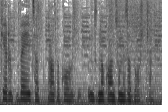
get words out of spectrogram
kjer vejca prav tako na koncu ne zadošča.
